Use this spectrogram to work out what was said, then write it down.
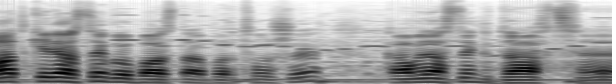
պատկերացնենք, որ մասնաբրթոշ է, կավելացնենք դաղցը,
